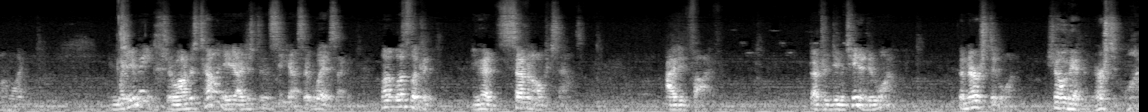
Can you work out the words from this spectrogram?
I'm like, what do you mean? Said, well, I'm just telling you, I just didn't see you. I said, wait a second. Let, let's look at, you had seven ultrasounds. I did five. Dr. DiMattina did one. The nurse did one. She said, oh, yeah, the nurse did one.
